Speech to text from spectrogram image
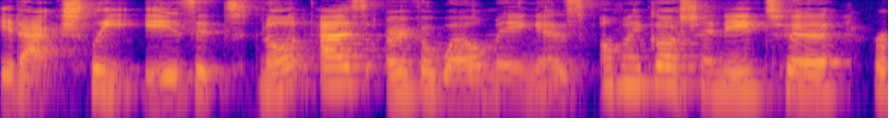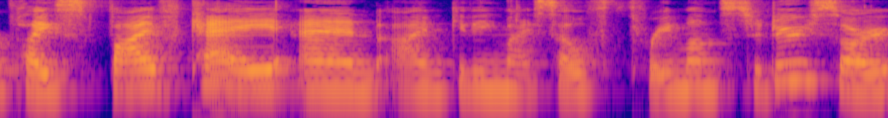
it actually is. It's not as overwhelming as, oh my gosh, I need to replace 5K and I'm giving myself three months to do so.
